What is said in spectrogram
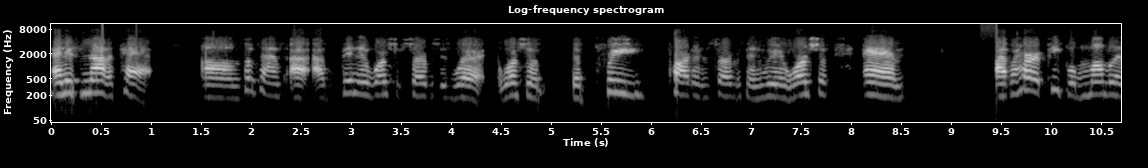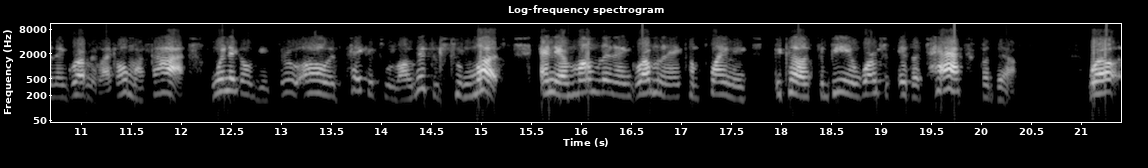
And it's not a task. Um, sometimes I, I've been in worship services where worship the pre part of the service and we're in worship, and I've heard people mumbling and grumbling, like, oh my God, when they going to get through? Oh, it's taking too long. This is too much. And they're mumbling and grumbling and complaining because to be in worship is a task for them. Well,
